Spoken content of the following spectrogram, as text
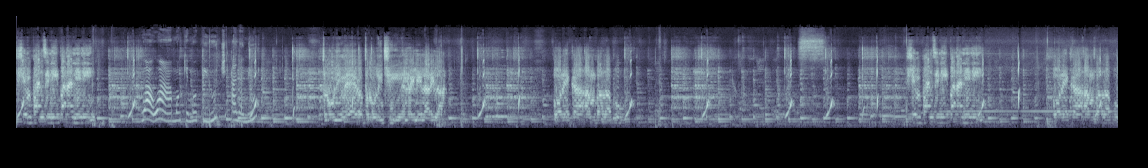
Scimpanzini bananini. Wow wow monkey monkey huge ananu. Lirili larila. Boneca ambalabu. Scimpanzini bananini. Boneca ambalabu.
